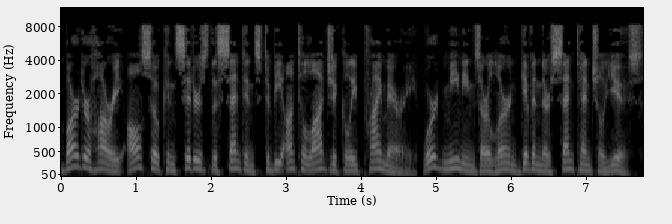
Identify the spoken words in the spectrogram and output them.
Bhartrhari also considers the sentence to be ontologically primary word meanings are learned given their sentential use.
